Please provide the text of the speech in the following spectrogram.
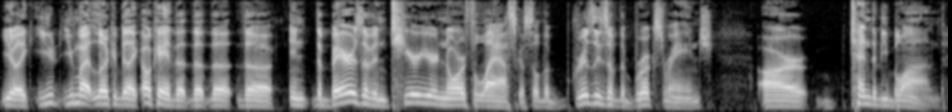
you know, like you you might look and be like, okay, the the the the in, the bears of interior North Alaska, so the grizzlies of the Brooks Range, are tend to be blonde.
